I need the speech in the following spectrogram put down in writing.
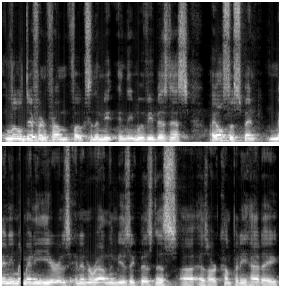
a little different from folks in the in the movie business. I also spent many many years in and around the music business uh, as our company had a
